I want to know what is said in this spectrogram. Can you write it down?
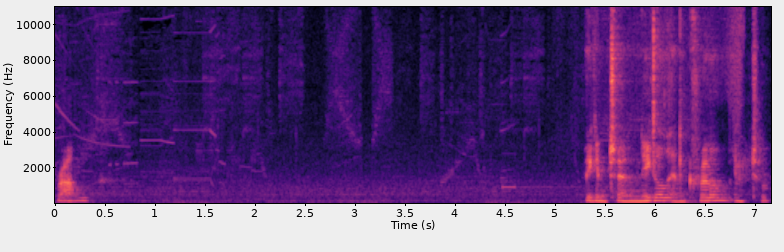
from We can turn nickel and chrome into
